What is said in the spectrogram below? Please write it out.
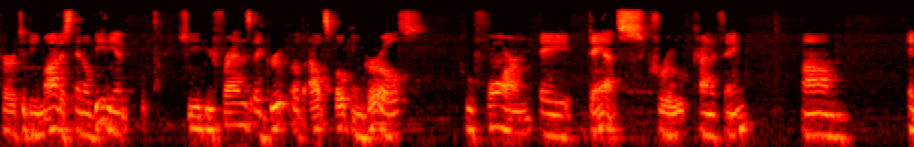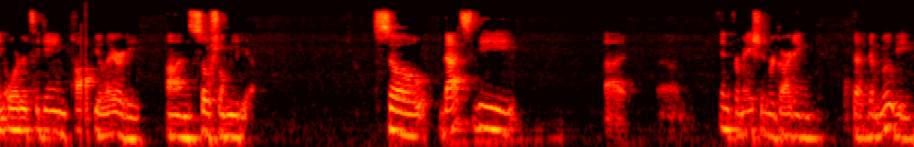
her to be modest and obedient, she befriends a group of outspoken girls who form a dance crew kind of thing um, in order to gain popularity on social media. So that's the uh, um, information regarding the, the movie.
